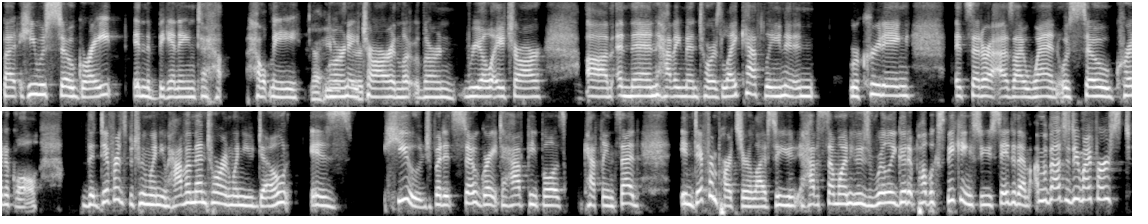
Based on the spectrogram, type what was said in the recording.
But he was so great in the beginning to help help me Yeah, learn. HR and le- learn real HR. Um, and then having mentors like Kathleen in recruiting, et cetera, as I went was so critical. The difference between when you have a mentor and when you don't is huge, but it's so great to have people, as Kathleen said, in different parts of your life. So you have someone who's really good at public speaking. So you say to them, I'm about to do my first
